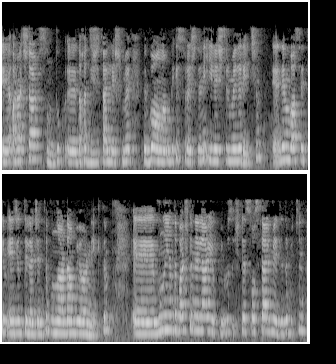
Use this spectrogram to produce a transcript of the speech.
e, araçlar sunduk. E, daha dijitalleşme ve bu anlamdaki süreçlerini iyileştirmeleri için. E, demin bahsettiğim Agent Dil Agente bunlardan bir örnektim. E, bunun yanında başka neler yapıyoruz? İşte sosyal medyada bütün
